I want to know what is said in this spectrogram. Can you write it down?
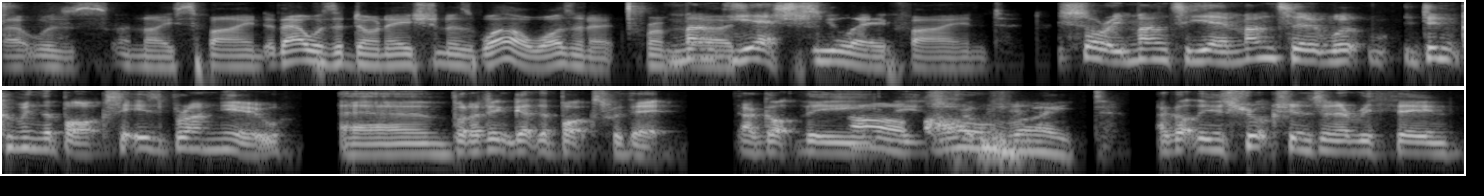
that was a nice find. That was a donation as well, wasn't it? From Man- the yes. Chile find. Sorry, Manta. Yeah, Manta w- didn't come in the box. It is brand new, um, but I didn't get the box with it. I got the, Oh, the oh, right. I got the instructions and everything,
